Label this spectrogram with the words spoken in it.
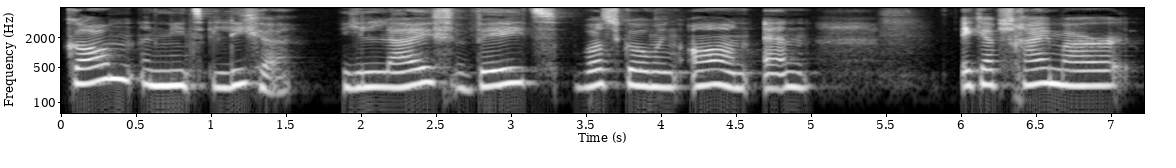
kan niet liegen. Je lijf weet what's going on. En ik heb schijnbaar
